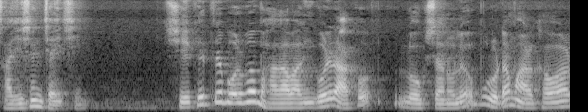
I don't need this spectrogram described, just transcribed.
সাজেশন চাইছি। সেক্ষেত্রে বলব ভাগাভাগি করে রাখো। লোকসান হলেও পুরোটা মার খাওয়ার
